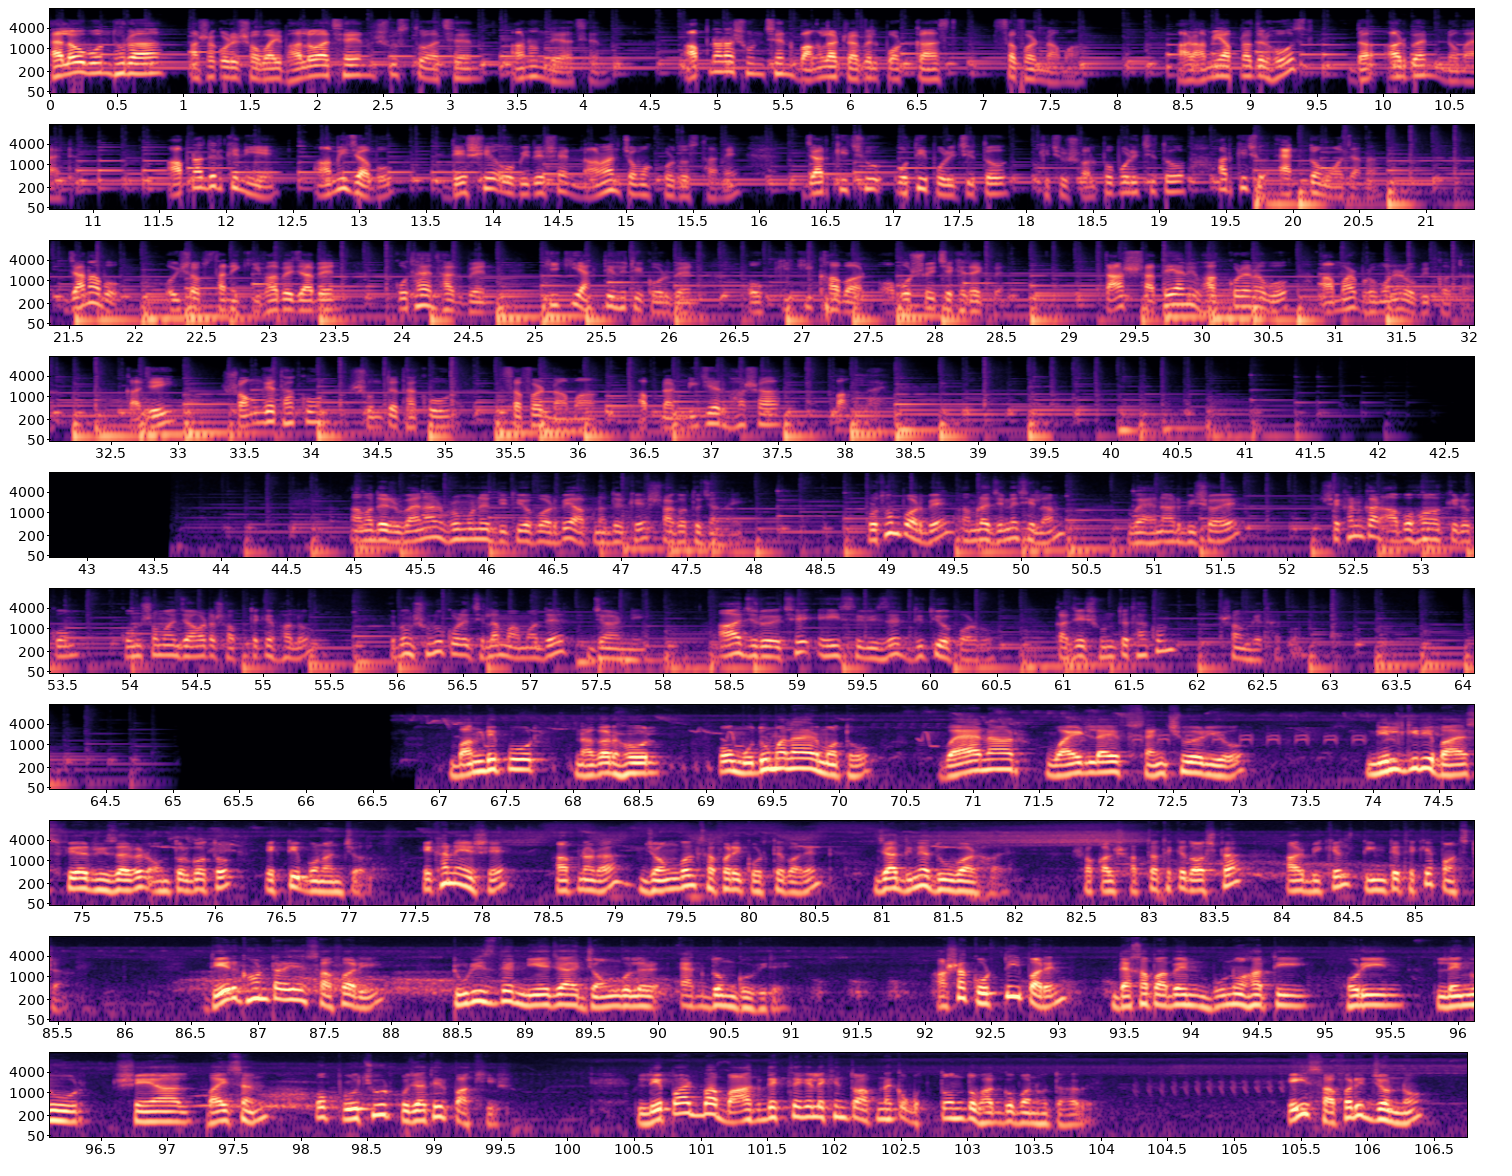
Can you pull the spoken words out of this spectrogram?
Hello বন্ধুরা, আশা করি সবাই ভালো আছেন, সুস্থ আছেন, আনন্দে আছেন। আপনারা শুনছেন বাংলা ট্রাভেল পডকাস্ট সফরনামা। আর আমি আপনাদের হোস্ট দ্য আরবান নোম্যাড আপনাদেরকে নিয়ে আমি যাব দেশে ও বিদেশের নানান চমকপ্রদ স্থানে, যার কিছু অতি পরিচিত, কিছু স্বল্প পরিচিত, আর কিছু একদম অজানা। জানাব ওইসব স্থানে কীভাবে যাবেন, কোথায় থাকবেন, কি কি অ্যাক্টিভিটি করবেন, ও কি কি খাবার অবশ্যই চেখে দেখবেন। তার সাথে আমি ভাগ করে নেব আমার ভ্রমণের অভিজ্ঞতা। কাজেই সঙ্গে থাকুন, শুনতে থাকুন, সফরনামা আপনার নিজের ভাষা বাংলায়। আমাদের ওয়ানার ভ্রমণের দ্বিতীয় পর্বে আপনাদেরকে স্বাগত জানাই। প্রথম পর্বে আমরা জেনেছিলাম ওয়ানার বিষয়ে সেখানকার আবহাওয়া কীরকম, কোন সময় যাওয়াটা সবথেকে ভালো, এবং শুরু করেছিলাম আমাদের জার্নি। আজ রয়েছে এই সিরিজের দ্বিতীয় পর্ব। কাজে শুনতে থাকুন, সঙ্গে থাকুন। বান্দিপুর, নাগারহোল ও মুদুমালায়ের মতো ওয়ানার ওয়াইল্ড লাইফ স্যাংচুয়ারিও নীলগিরি বায়োস্ফিয়ার রিজার্ভের অন্তর্গত একটি বনাঞ্চল। এখানে এসে আপনারা জঙ্গল সাফারি করতে পারেন, যা দিনে দুবার হয়। সকাল সাতটা থেকে দশটা আর বিকেল তিনটে থেকে পাঁচটা। দেড় ঘণ্টার এই সাফারি ট্যুরিস্টদের নিয়ে যায় জঙ্গলের একদম গভীরে। আশা করতেই পারেন, দেখা পাবেন বুনো হাতি, হরিণ, লেঙুর, শেয়াল, বাইসন ও প্রচুর প্রজাতির পাখির। লেপার্ড বা বাঘ দেখতে গেলে কিন্তু আপনাকে অত্যন্ত ভাগ্যবান হতে হবে। এই সাফারির জন্য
